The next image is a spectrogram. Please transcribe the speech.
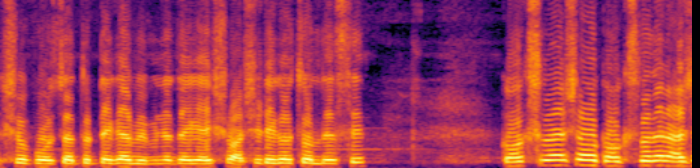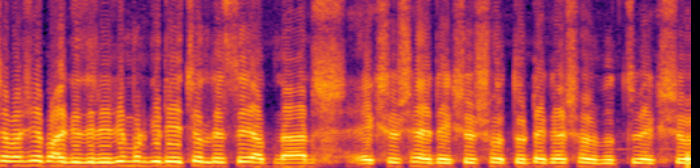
একশো পঁচাত্তর টাকা বিভিন্ন জায়গায় একশো আশি টাকাও চলতেছে। কক্সবাজার সহ কক্সবাজার আশেপাশে পার কেজি রেডি মুরগি রেট চলতেছে, আপনার একশো ষাট, একশো সত্তর টাকা সর্বোচ্চ একশো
